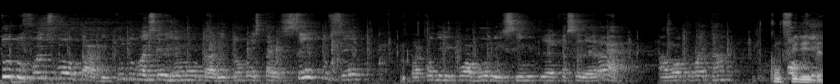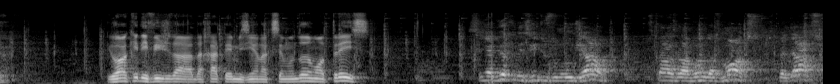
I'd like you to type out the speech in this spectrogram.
tudo foi desmontado e tudo vai ser remontado. Então vai estar 100% para quando ele pôr a bunda em cima e tiver que acelerar, a moto vai estar Conferida. ok. Igual aquele vídeo da, da KTMzinha lá que você mandou na Moto 3? Você já viu aqueles vídeos do Mundial? Os caras lavando as motos, os pedaços?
